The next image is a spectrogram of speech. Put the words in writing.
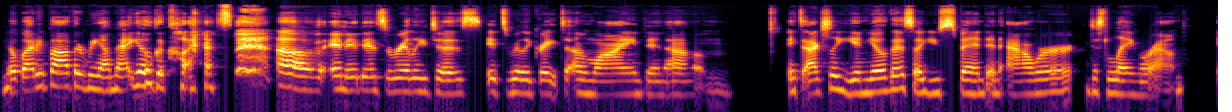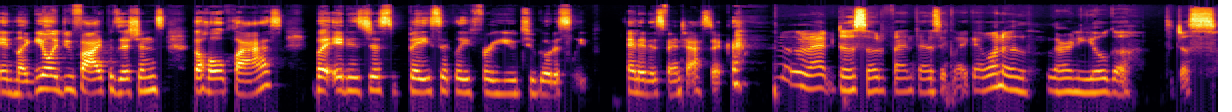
Nobody bothered me. I'm at yoga class. um, and it is really just, it's really great to unwind. And um, it's actually yin yoga. So you spend an hour just laying around and like you only do five positions the whole class, but it is just basically for you to go to sleep. And it is fantastic. Oh, that does sound fantastic. Like I want to learn yoga to just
